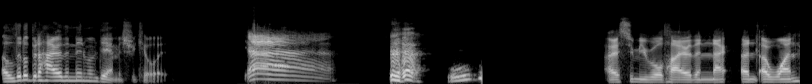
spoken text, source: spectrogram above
a little bit higher than minimum damage to kill it. Yeah. I assume you rolled higher than na- a, a one.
